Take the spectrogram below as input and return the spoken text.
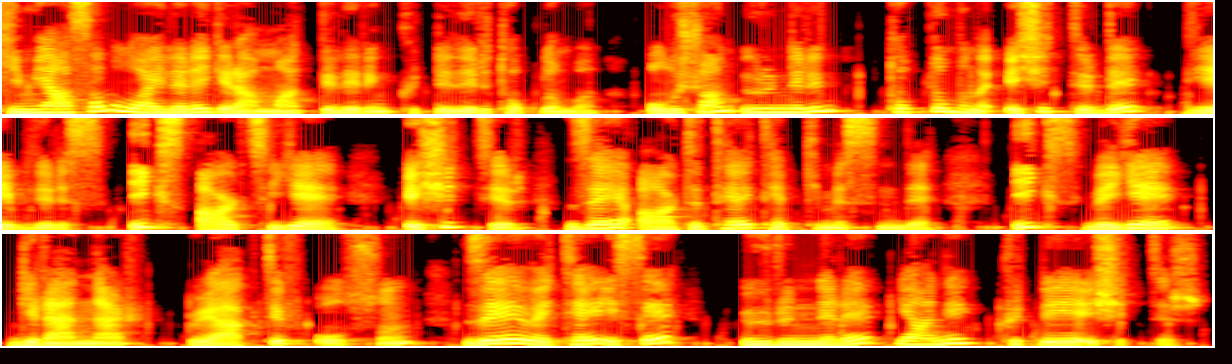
Kimyasal olaylara giren maddelerin kütleleri toplamı oluşan ürünlerin toplamına eşittir de diyebiliriz. X artı Y eşittir Z artı T tepkimesinde X ve Y girenler reaktif olsun. Z ve T ise ürünlere yani kütleye eşittir.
